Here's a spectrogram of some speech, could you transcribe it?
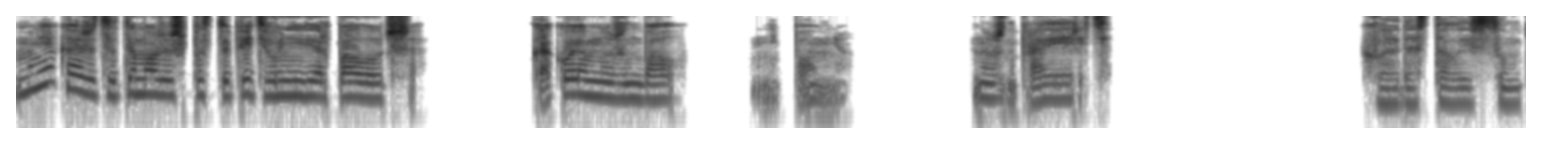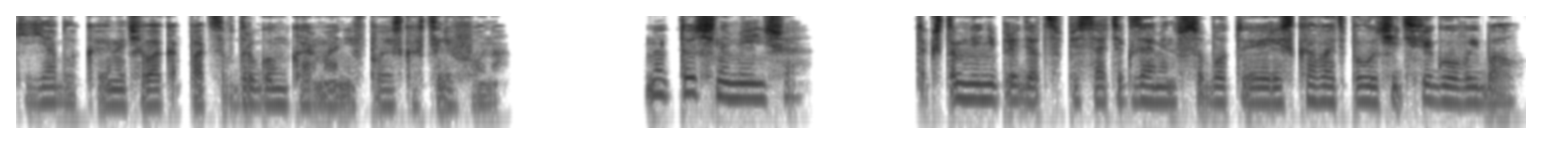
Мне кажется, ты можешь поступить в универ получше. Какой им нужен балл? Не помню. Нужно проверить. Хлоя достала из сумки яблоко и начала копаться в другом кармане в поисках телефона. Ну, точно меньше. Так что мне не придется писать экзамен в субботу и рисковать получить фиговый балл.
